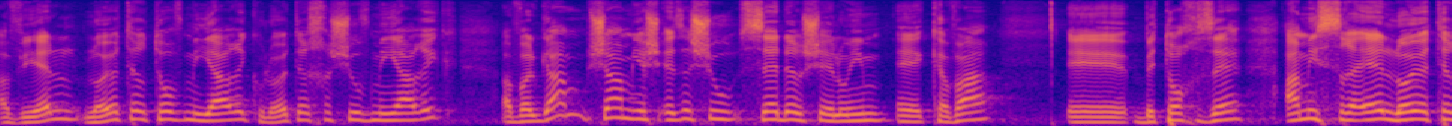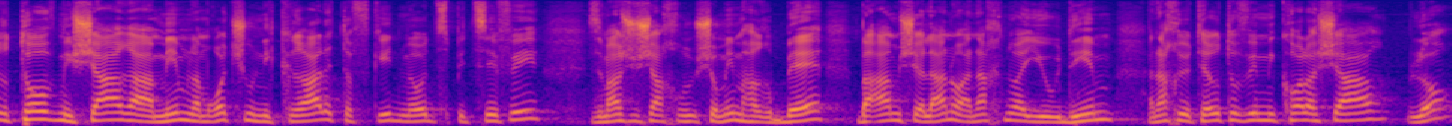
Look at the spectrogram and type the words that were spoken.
אביאל לא יותר טוב מיאריק, הוא לא יותר חשוב מיאריק, אבל גם שם יש איזשהו סדר שאלוהים אה, קבע. אה, בתוך זה. עם ישראל לא יותר טוב משאר העמים, למרות שהוא נקרא לתפקיד מאוד ספציפי. זה משהו שאנחנו שומעים הרבה בעם שלנו, אנחנו היהודים, אנחנו יותר טובים מכל השאר? לא,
